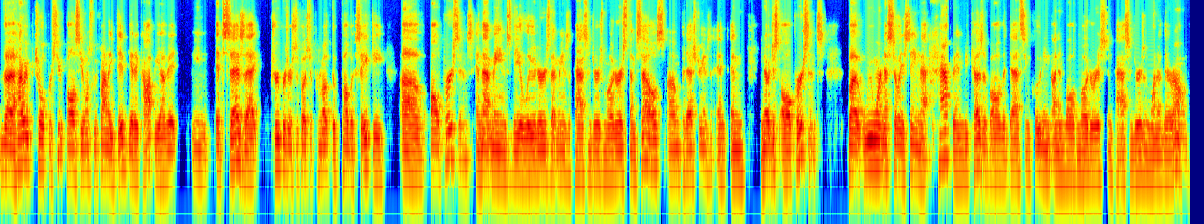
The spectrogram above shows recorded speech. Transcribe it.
the highway patrol pursuit policy. Once we finally did get a copy of it, I mean, it says that troopers are supposed to promote the public safety of all persons, and that means the eluders, that means the passengers, motorists themselves, um, pedestrians, and and you know just all persons. But we weren't necessarily seeing that happen because of all the deaths, including uninvolved motorists and passengers and one of their own.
